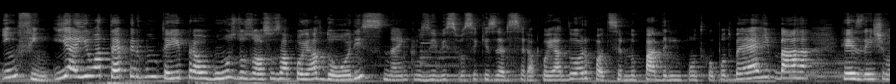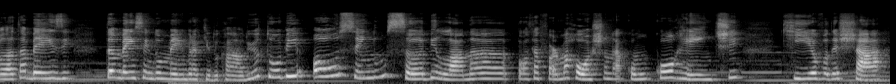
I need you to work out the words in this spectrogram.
Enfim, e aí eu até perguntei para alguns dos nossos apoiadores, né? Inclusive, se você quiser ser apoiador, pode ser no padrim.com.br barra Resident Evil Database, também sendo membro aqui do canal do YouTube, ou sendo um sub lá na plataforma roxa, na concorrente, que eu vou deixar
